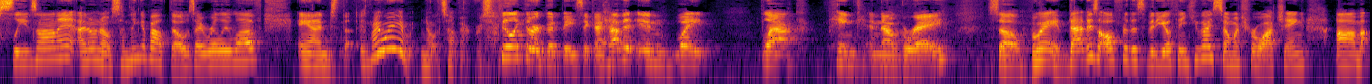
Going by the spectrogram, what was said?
sleeves on it. I don't know, something about those I really love. And the, am I wearing? No, it's not backwards. I feel like they're a good basic. I have it in white, black, pink, and now gray. So, okay, that is all for this video. Thank you guys so much for watching. Um,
